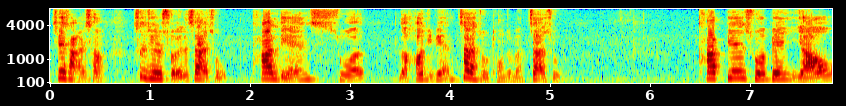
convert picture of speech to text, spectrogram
接场人称，这就是所谓的战术。他连说了好几遍：“战术，同志们，战术。”他边说边摇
